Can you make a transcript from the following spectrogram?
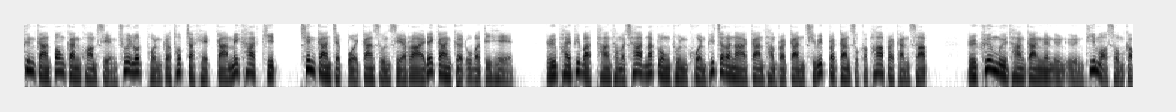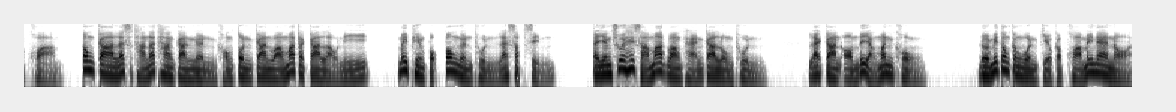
ขึ้นการป้องกันความเสี่ยงช่วยลดผลกระทบจากเหตุการณ์ไม่คาดคิด เช่นการเจ็บป่วยการสูญเสียรายได้การเกิดอุบัติเหตุ หรือภัยพิบัติทางธรรมชาตินักลงทุนควรพิจารณาการทำประกันชีวิตประกันสุขภาพประกันทรัพย์ หรือเครื่องมือทางการเงินอื่น ๆ ที่เหมาะสมกับความ ต้องการและสถานะทางการเงินของตนการวางมาตรการเหล่านี้ ไม่เพียงปกป้องเงินทุนและทรัพย์สิน แต่ยังช่วยให้สามารถวางแผนการลงทุน และการออมได้อย่างมั่นคง โดยไม่ต้องกังวลเกี่ยวกับความไม่แน่นอน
